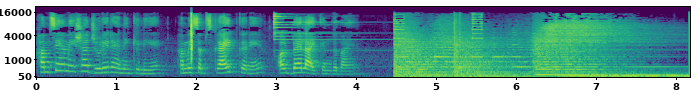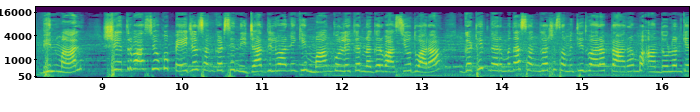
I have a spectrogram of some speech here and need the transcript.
हमसे हमेशा जुड़े रहने के लिए हमें सब्सक्राइब करें और बेल आइकन दबाएँ। भिनमाल, क्षेत्रवासियों को पेयजल संकट से निजात दिलवाने की मांग को लेकर नगर वासियों द्वारा गठित नर्मदा संघर्ष समिति द्वारा प्रारंभ आंदोलन के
